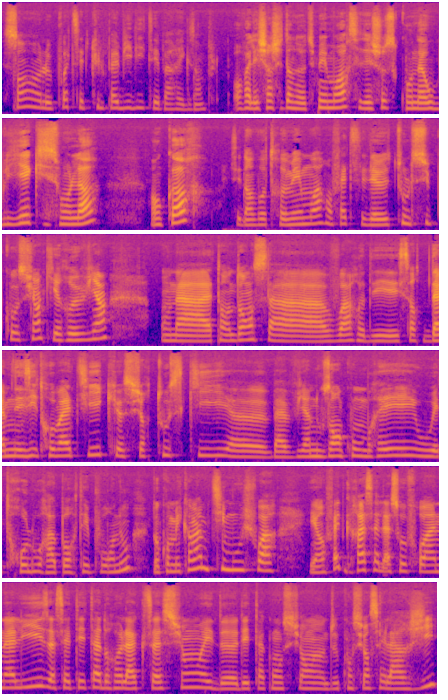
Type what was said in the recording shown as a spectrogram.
sans le poids de cette culpabilité par exemple. On va les chercher dans notre mémoire, c'est des choses qu'on a oubliées qui sont là encore c'est dans votre mémoire, en fait, c'est tout le subconscient qui revient. On a tendance à avoir des sortes d'amnésie traumatique sur tout ce qui euh, bah, vient nous encombrer ou est trop lourd à porter pour nous. Donc on met quand même un petit mouchoir. Et en fait, grâce à la sophroanalyse, à cet état de relaxation et d'état de conscience élargie,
